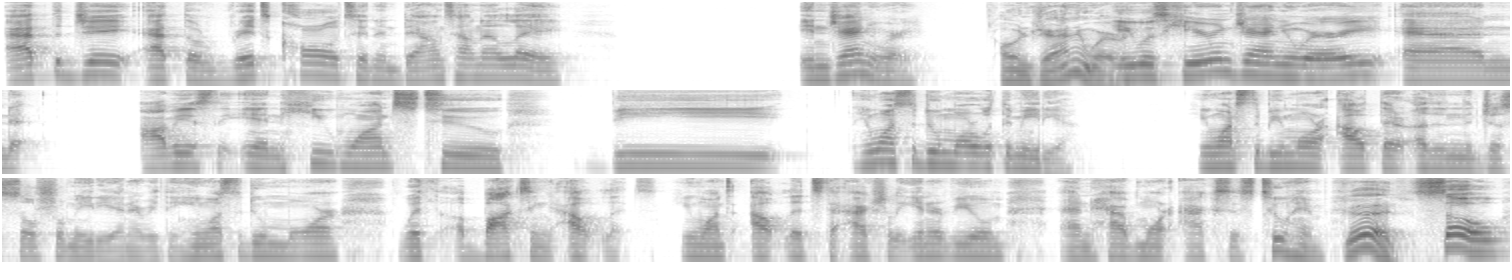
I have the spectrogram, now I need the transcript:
at the J at the Ritz Carlton in downtown LA in January. Oh, in January. He was here in January, and obviously, and he wants to be he wants to do more with the media. He wants to be more out there other than just social media and everything. He wants to do more with uh, boxing outlets. He wants outlets to actually interview him and have more access to him. Good. So,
